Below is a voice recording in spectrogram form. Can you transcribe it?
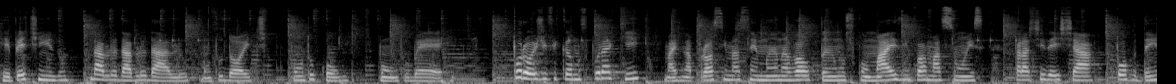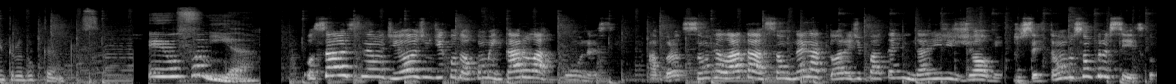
Repetindo, www.doit.com.br. Por hoje ficamos por aqui, mas na próxima semana voltamos com mais informações para te deixar por dentro do campus. Eufonia. O Sala de Cinema de hoje indica o documentário Lacunas, a produção relata a ação negatória de paternidade de jovens do sertão do São Francisco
